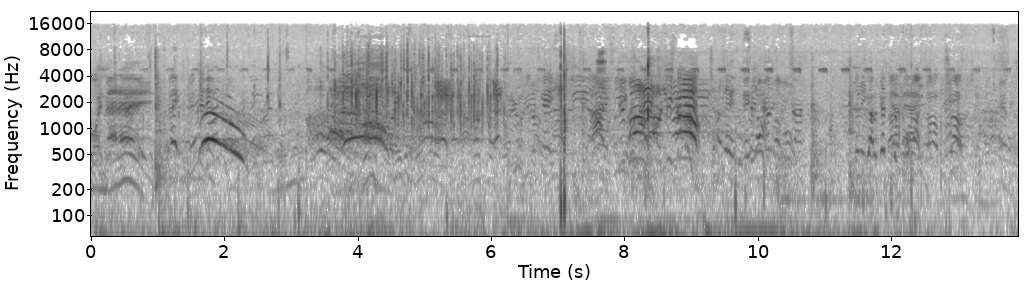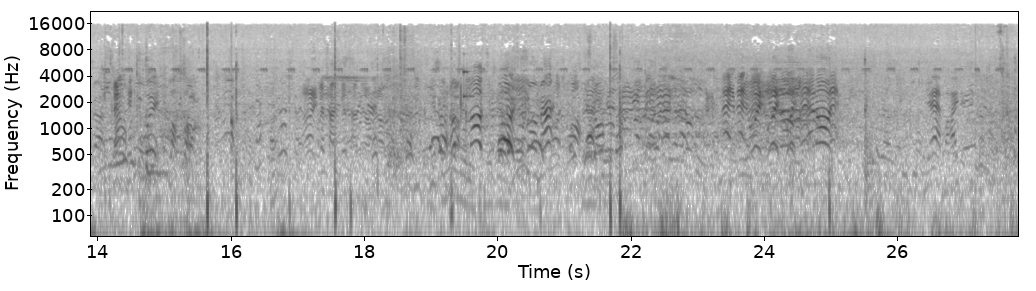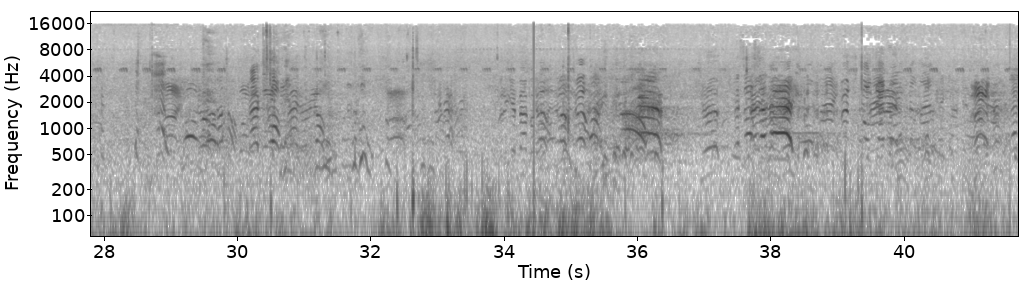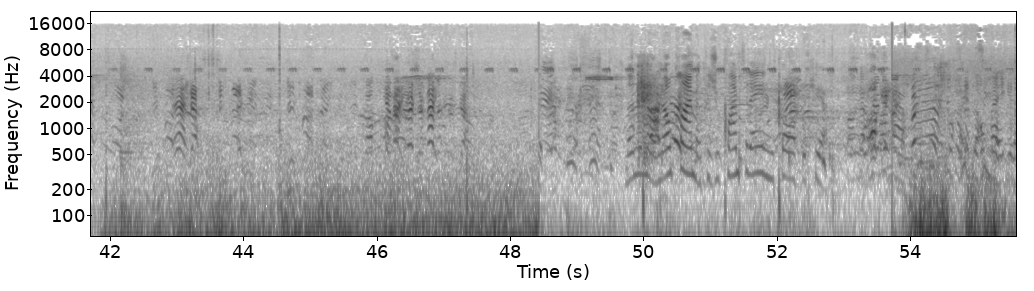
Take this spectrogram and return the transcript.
boy, Matty. No, climbing, because you climbed today and you fell off the chair. Don't make it.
